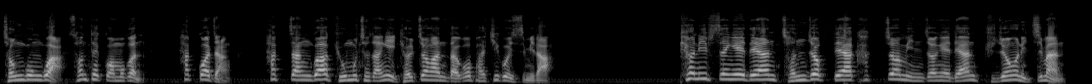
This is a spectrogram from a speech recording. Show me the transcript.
전공과 선택 과목은 학과장, 학장과 교무처장이 결정한다고 밝히고 있습니다. 편입생에 대한 전적 대학 학점 인정에 대한 규정은 있지만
